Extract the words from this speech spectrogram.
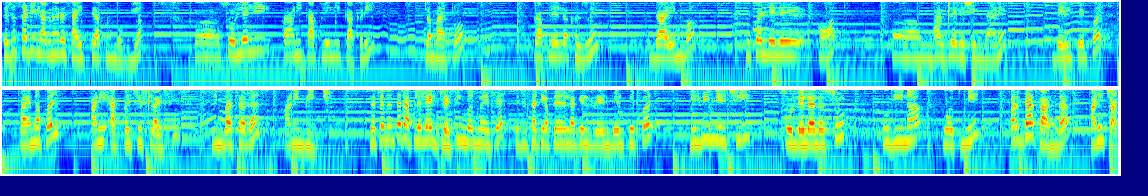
त्याच्यासाठी लागणारे साहित्य आपण बघूया. सोललेली आणि कापलेली काकडी टमॅटो कापलेला खजूर डाळिंब उकडलेले कॉर्न भाजलेले शेंगदाणे बेल पेपर पायनॅपल आणि ॲपलचे स्लायसिस लिंबाचा रस आणि मीठ. त्याच्यानंतर आपल्याला एक ड्रेसिंग बनवायचं आहे त्याच्यासाठी आपल्याला लागेल रेड बेल पेपर हिरवी मिरची सोललेला लसूण पुदिना कोथमीर अर्धा कांदा आणि चाट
